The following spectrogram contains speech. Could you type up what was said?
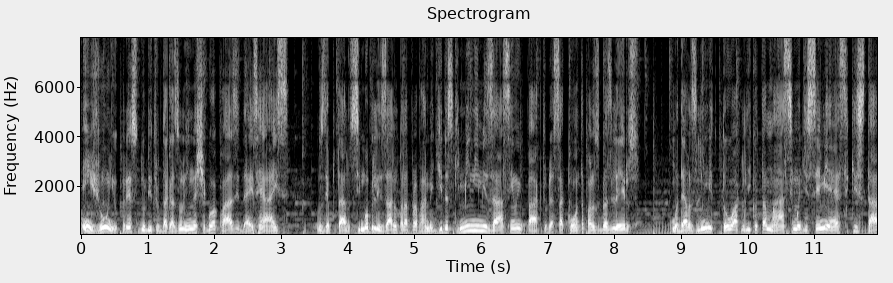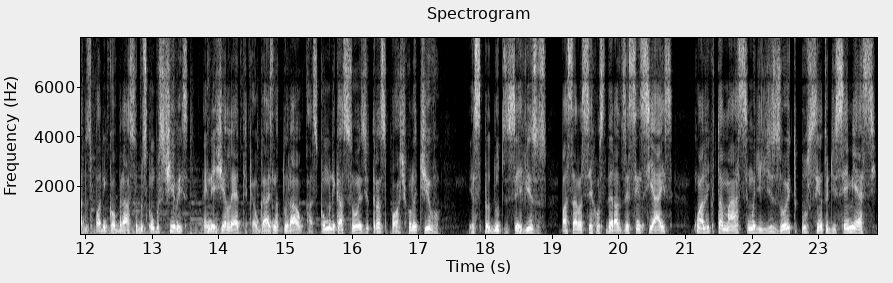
Em junho, o preço do litro da gasolina chegou a quase 10 reais. Os deputados se mobilizaram para aprovar medidas que minimizassem o impacto dessa conta para os brasileiros. Uma delas limitou a alíquota máxima de CMS que estados podem cobrar sobre os combustíveis, a energia elétrica, o gás natural, as comunicações e o transporte coletivo. Esses produtos e serviços passaram a ser considerados essenciais, com a alíquota máxima de 18% de CMS.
